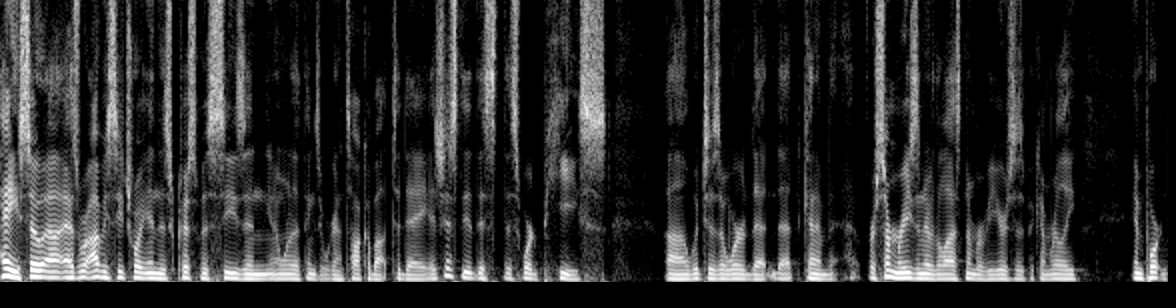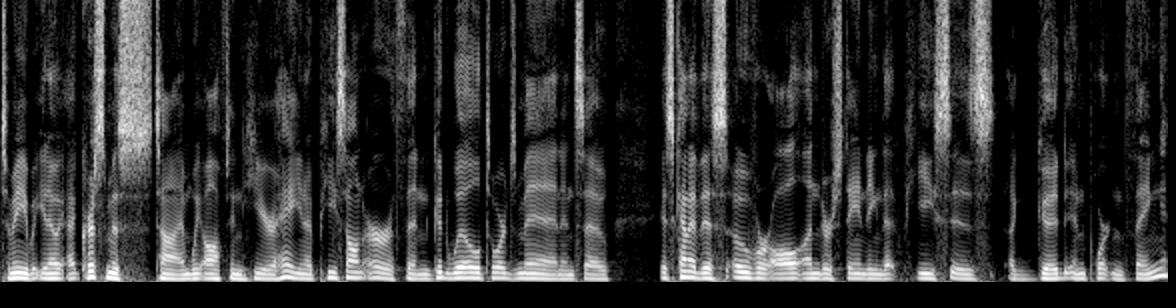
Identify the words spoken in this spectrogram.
Hey, so uh, as we're obviously Troy in this Christmas season, you know, one of the things that we're going to talk about today is just the, this this word peace, uh, which is a word that that kind of for some reason over the last number of years has become really important to me. But you know, at Christmas time, we often hear, "Hey, you know, peace on earth and goodwill towards men," and so it's kind of this overall understanding that peace is a good, important thing.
